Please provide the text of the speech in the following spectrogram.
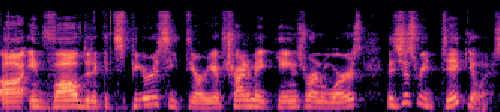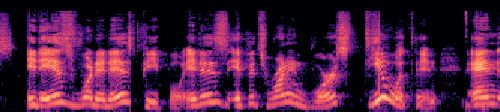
uh, involved in a conspiracy theory of trying to make games run worse is just ridiculous. It is what it is, people. It is, if it's running worse, deal with it and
